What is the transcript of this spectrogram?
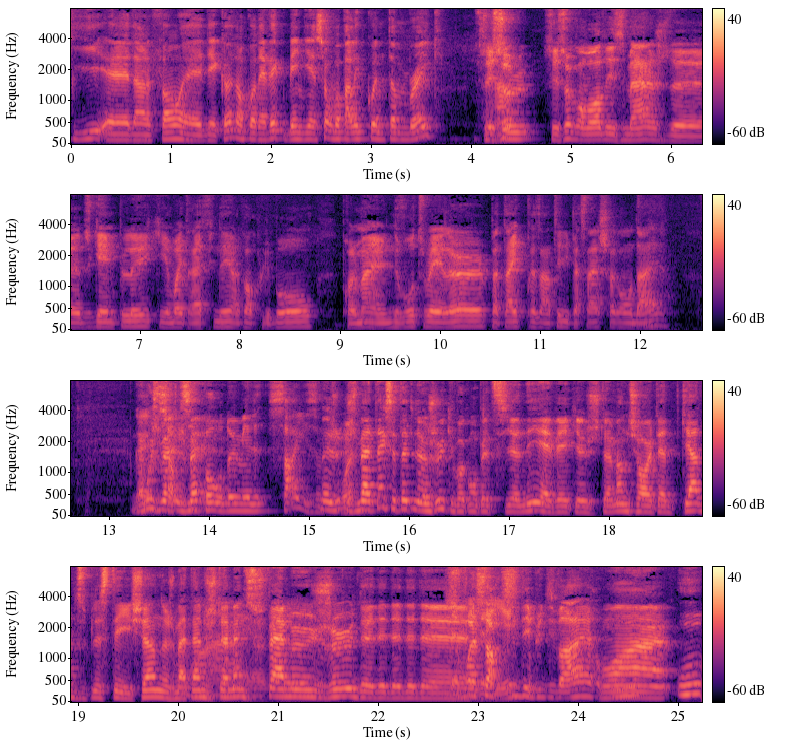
qui, euh, dans le fond, euh, décolle. Donc, on avait, bien, bien sûr, on va parler de Quantum Break. C'est sûr, c'est sûr qu'on va avoir des images de- du gameplay qui vont être raffinées, encore plus beau. Probablement un nouveau trailer, peut-être présenter des personnages secondaires. Ben, moi, je sorti pour 2016. Mais je, Ouais. je m'attends que c'est peut-être le jeu qui va compétitionner avec justement Uncharted 4 du PlayStation. Je m'attends Ouais, justement du fameux jeu de. de, de, de, de- Soit sorti début d'hiver ou- Ouais. ou,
